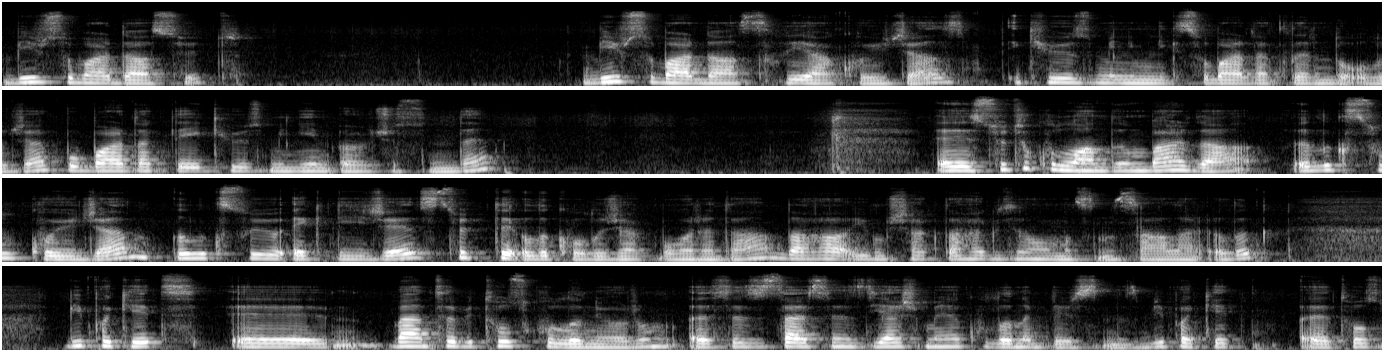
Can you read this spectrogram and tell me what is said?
bir su bardağı süt, bir su bardağı sıvı yağ koyacağız. 200 milimlik su bardaklarında olacak. Bu bardakta 200 milim ölçüsünde. E, sütü kullandığım bardağa ılık su koyacağım. Ilık suyu ekleyeceğiz. Süt de ılık olacak bu arada. Daha yumuşak, daha güzel olmasını sağlar ılık. Bir paket, e, ben tabii toz kullanıyorum. E, siz isterseniz yaş maya kullanabilirsiniz. Bir paket e, toz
